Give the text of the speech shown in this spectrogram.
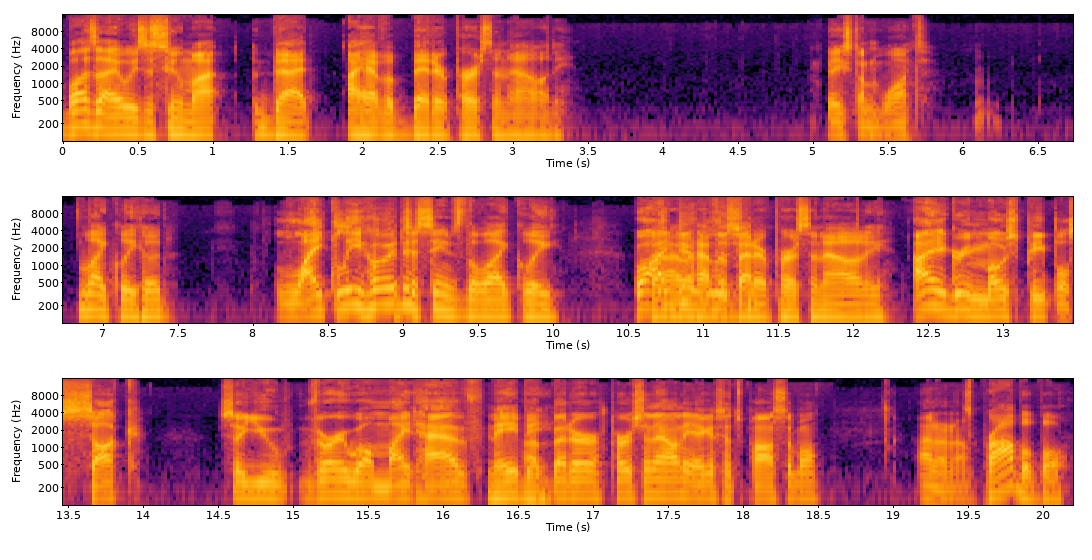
Plus, I always assume I, that I have a better personality. Based on what? Likelihood. Likelihood? It just seems the likely well, I, I do have listen, a better personality. I agree. Most people suck, so you very well might have Maybe. a better personality. I guess it's possible. I don't know. It's probable.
